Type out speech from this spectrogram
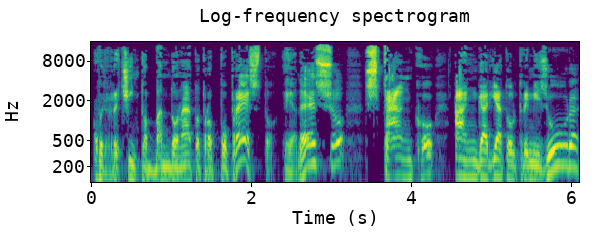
quel recinto abbandonato troppo presto, e adesso, stanco, angariato oltre misura,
